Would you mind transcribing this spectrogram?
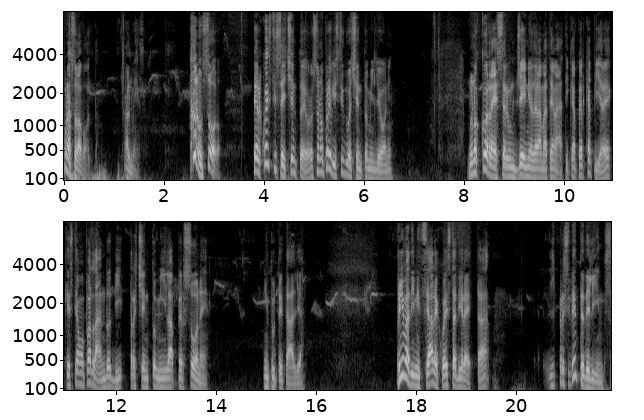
una sola volta al mese. Ma non solo, per questi 600 euro sono previsti 200 milioni. Non occorre essere un genio della matematica per capire che stiamo parlando di 300.000 persone. in tutta Italia. Prima di iniziare questa diretta, il presidente dell'Inps,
